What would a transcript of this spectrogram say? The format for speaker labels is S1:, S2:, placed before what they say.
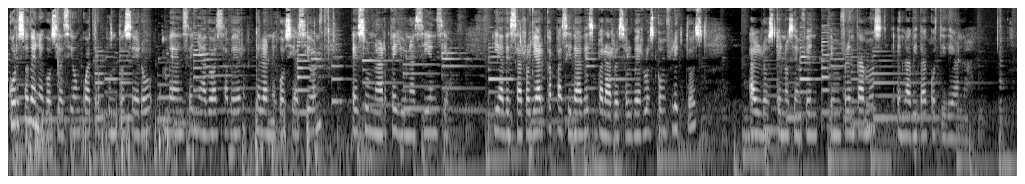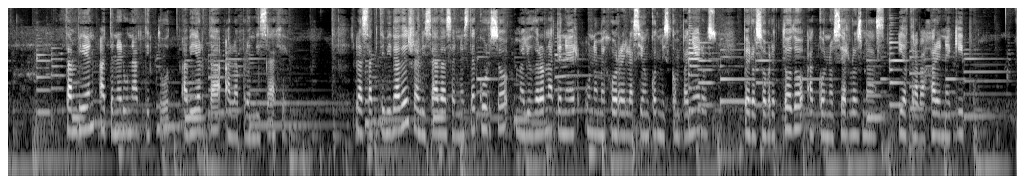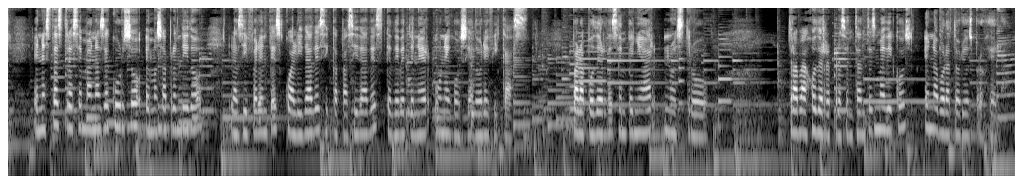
S1: curso de negociación 4.0 me ha enseñado a saber que la negociación es un arte y una ciencia y a desarrollar capacidades para resolver los conflictos a los que nos enfrentamos en la vida cotidiana. También a tener una actitud abierta al aprendizaje. Las actividades realizadas en este curso me ayudaron a tener una mejor relación con mis compañeros, pero sobre todo a conocerlos más y a trabajar en equipo. En estas tres semanas de curso hemos aprendido las diferentes cualidades y capacidades que debe tener un negociador eficaz para poder desempeñar nuestro trabajo de representantes médicos en laboratorios Progera.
